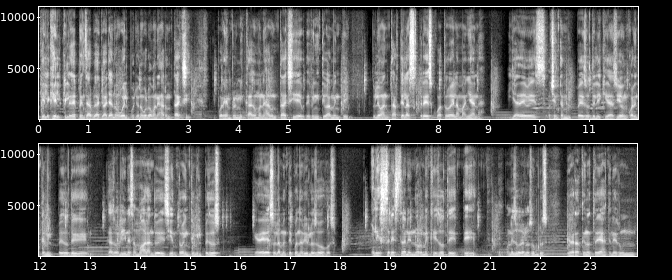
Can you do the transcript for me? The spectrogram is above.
que le, que, que le debe pensar, yo allá no vuelvo, yo no vuelvo a manejar un taxi. Y por ejemplo, en mi caso, manejar un taxi, definitivamente tú levantarte a las 3, 4 de la mañana y ya debes 80 mil pesos de liquidación, 40 mil pesos de gasolina, estamos hablando de 120 mil pesos que debes solamente cuando abrir los ojos. El estrés tan enorme que eso te, te, te pone sobre los hombros, de verdad que no te deja tener un,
